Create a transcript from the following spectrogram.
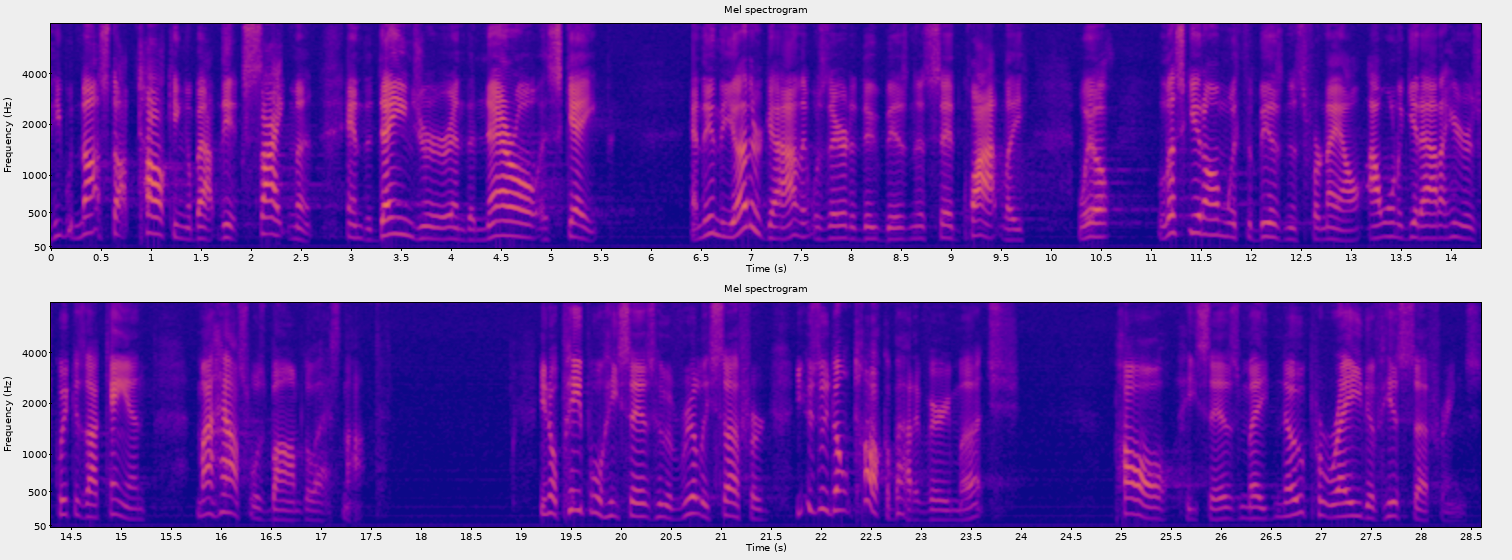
he would not stop talking about the excitement and the danger and the narrow escape and then the other guy that was there to do business said quietly, Well, let's get on with the business for now. I want to get out of here as quick as I can. My house was bombed last night. You know, people, he says, who have really suffered usually don't talk about it very much. Paul, he says, made no parade of his sufferings,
